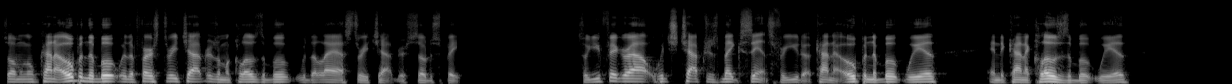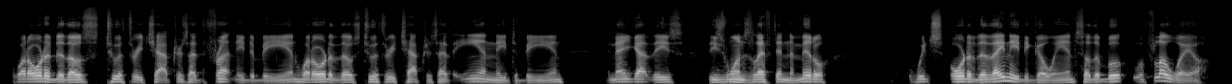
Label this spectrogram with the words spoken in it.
So I'm going to kind of open the book with the first three chapters. I'm going to close the book with the last three chapters, so to speak. So you figure out which chapters make sense for you to kind of open the book with and to kind of close the book with. What order do those two or three chapters at the front need to be in? What order do those two or three chapters at the end need to be in? And now you got these these ones left in the middle. Which order do they need to go in so the book will flow well?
